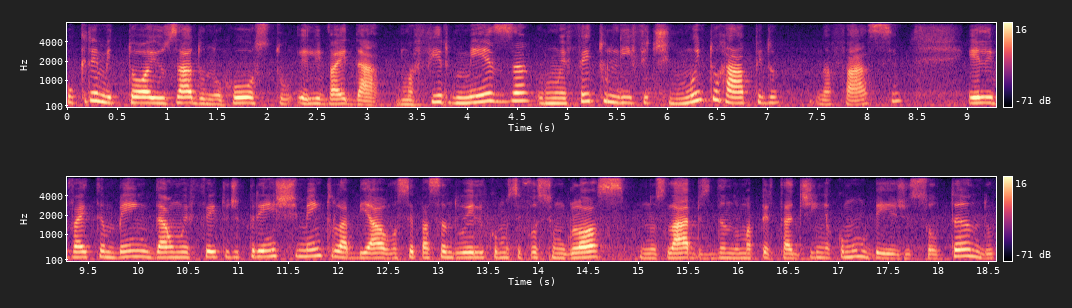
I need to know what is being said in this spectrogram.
O creme toy usado no rosto, ele vai dar uma firmeza, um efeito lift muito rápido na face ele vai também dar um efeito de preenchimento labial, você passando ele como se fosse um gloss nos lábios, dando uma apertadinha, como um beijo, soltando.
